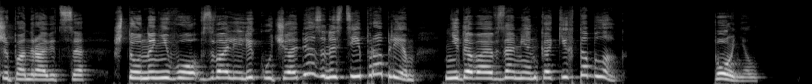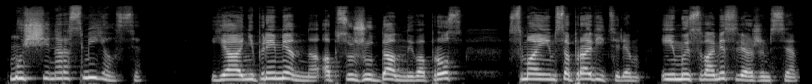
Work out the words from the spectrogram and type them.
же понравится что на него взвалили кучу обязанностей и проблем, не давая взамен каких-то благ. Понял. Мужчина рассмеялся. Я непременно обсужу данный вопрос с моим соправителем, и мы с вами свяжемся.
